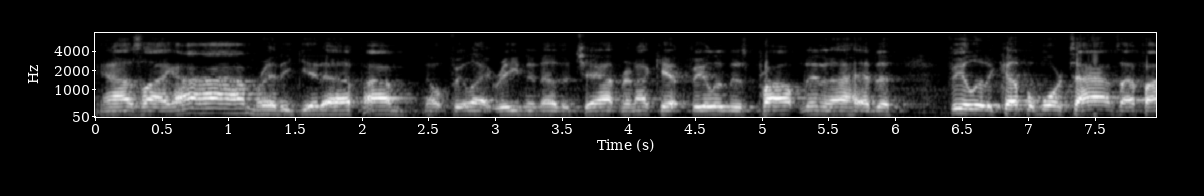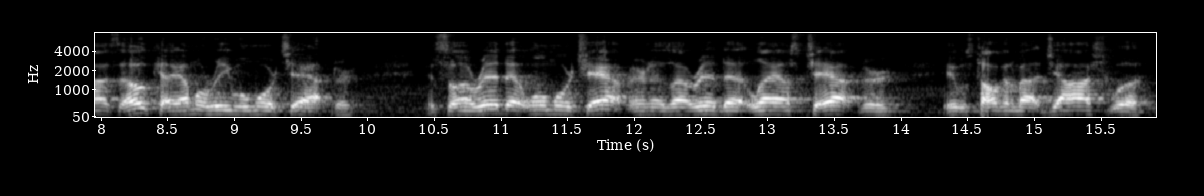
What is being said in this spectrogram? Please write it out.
And I was like, I'm ready to get up. I don't feel like reading another chapter. And I kept feeling this prompting, and I had to feel it a couple more times. I finally said, okay, I'm going to read one more chapter. And so I read that one more chapter, and as I read that last chapter, it was talking about Joshua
